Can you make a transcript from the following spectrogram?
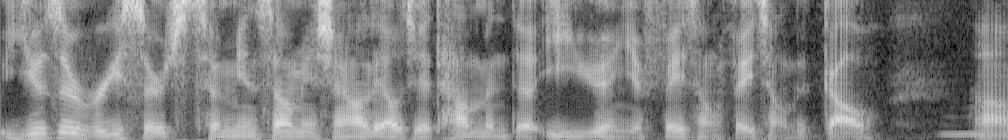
user research 层面上面，想要了解他们的意愿也非常非常的高啊、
